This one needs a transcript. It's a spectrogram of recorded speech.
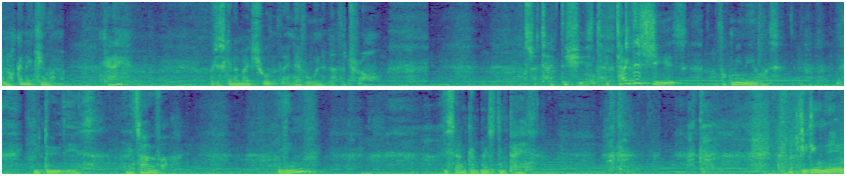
we're not going to kill him, okay? We're just going to make sure that they never win another trial. So take the shears. Take, take the shears. Look me in the eyes. You do this, and it's over. In, your son can rest in peace. Okay. Get in there.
